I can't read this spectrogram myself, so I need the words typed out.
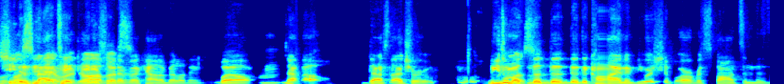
She, she does not take any sort of accountability. Well, mm, no, that's not true. You talking about the, the the decline in viewership or a response in the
